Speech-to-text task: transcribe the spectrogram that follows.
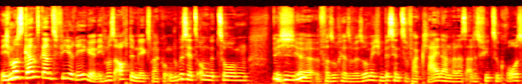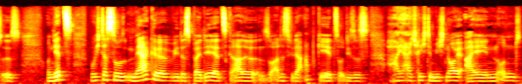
Ich muss ganz, ganz viel regeln. Ich muss auch demnächst mal gucken. Du bist jetzt umgezogen. Ich Mhm. äh, versuche ja sowieso, mich ein bisschen zu verkleinern, weil das alles viel zu groß ist. Und jetzt, wo ich das so merke, wie das bei dir jetzt gerade so alles wieder abgeht, so dieses, ah ja, ich richte mich neu ein und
